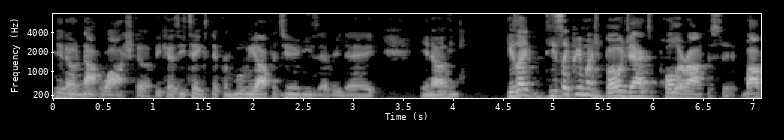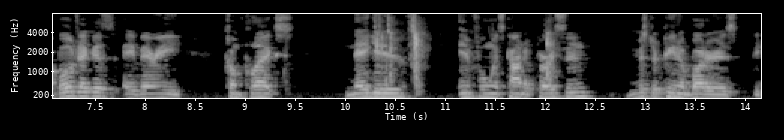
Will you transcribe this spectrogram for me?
you know not washed up because he takes different movie opportunities every day. You know he. He's like he's like pretty much BoJack's polar opposite. While BoJack is a very complex, negative influence kind of person, Mr. Peanut Butter is the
